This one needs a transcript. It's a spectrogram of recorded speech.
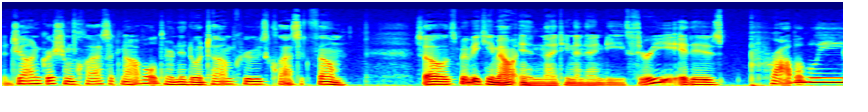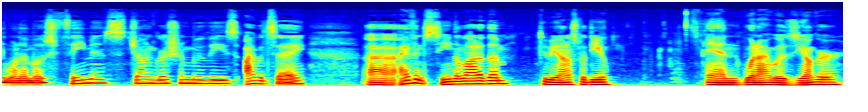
a John Grisham classic novel turned into a Tom Cruise classic film. So, this movie came out in 1993. It is probably one of the most famous John Grisham movies, I would say. Uh, I haven't seen a lot of them, to be honest with you. And when I was younger,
